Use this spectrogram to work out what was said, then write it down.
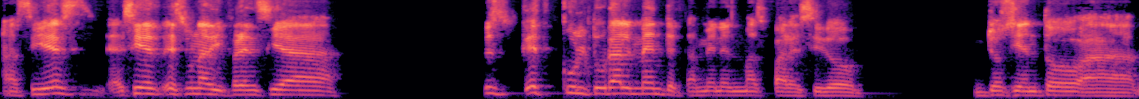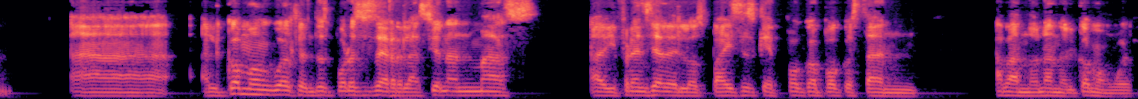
Así es, sí, es, una diferencia, pues, culturalmente también es más parecido, yo siento, a, al Commonwealth, entonces por eso se relacionan más, a diferencia de los países que poco a poco están abandonando el Commonwealth.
